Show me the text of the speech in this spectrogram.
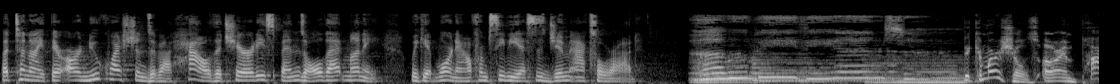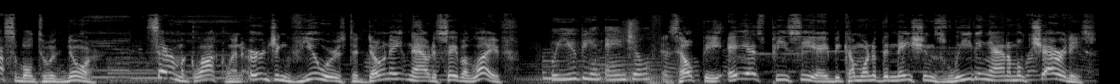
But tonight, there are new questions about how the charity spends all that money. We get more now from CBS's Jim Axelrod. The, the commercials are impossible to ignore. Sarah McLachlan urging viewers to donate now to save a life. Will you be an angel? Has helped the ASPCA become one of the nation's leading animal charities,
